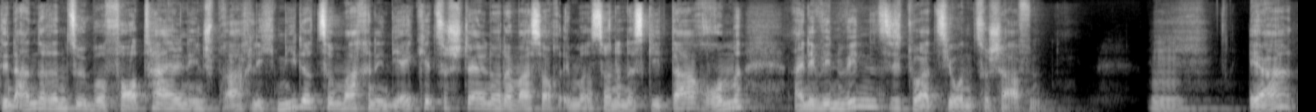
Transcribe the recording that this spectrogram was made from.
den anderen zu übervorteilen, ihn sprachlich niederzumachen, in die Ecke zu stellen oder was auch immer, sondern es geht darum, eine Win-Win-Situation zu schaffen. Ja,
